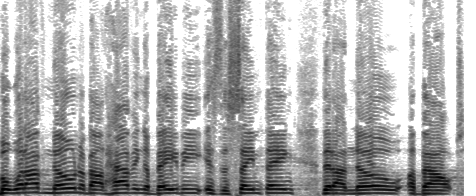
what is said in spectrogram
But what I've known about having a baby is the same thing that I know about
